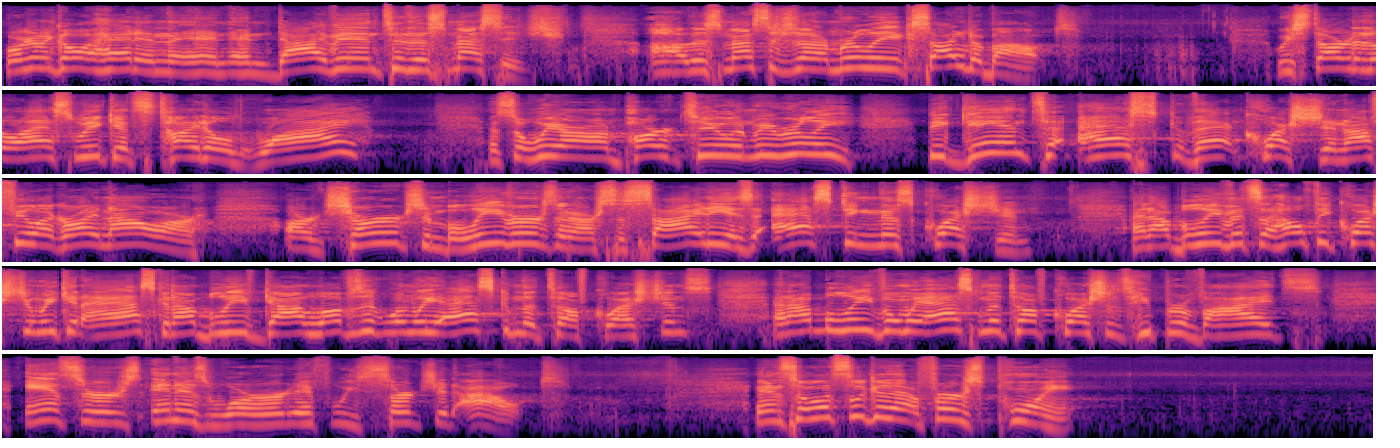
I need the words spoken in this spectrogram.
We're going to go ahead and, and, and, dive into this message. Uh, this message that I'm really excited about. We started it last week. It's titled Why? And so we are on part two, and we really began to ask that question. I feel like right now our, our church and believers and our society is asking this question and I believe it's a healthy question we can ask. And I believe God loves it when we ask Him the tough questions. And I believe when we ask Him the tough questions, He provides answers in His Word if we search it out. And so let's look at that first point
